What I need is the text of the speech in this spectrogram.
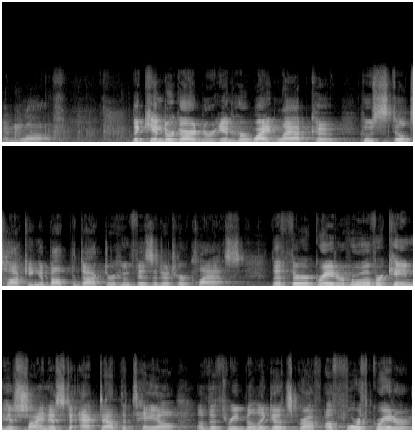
and love. The kindergartner in her white lab coat who's still talking about the doctor who visited her class the third grader who overcame his shyness to act out the tale of the three billy goats gruff, a fourth grader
